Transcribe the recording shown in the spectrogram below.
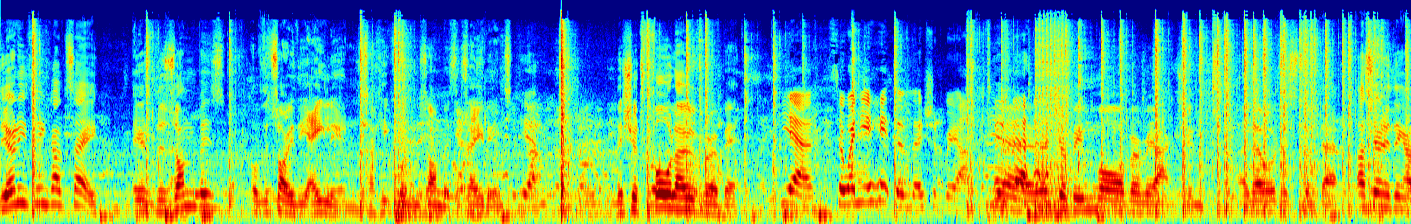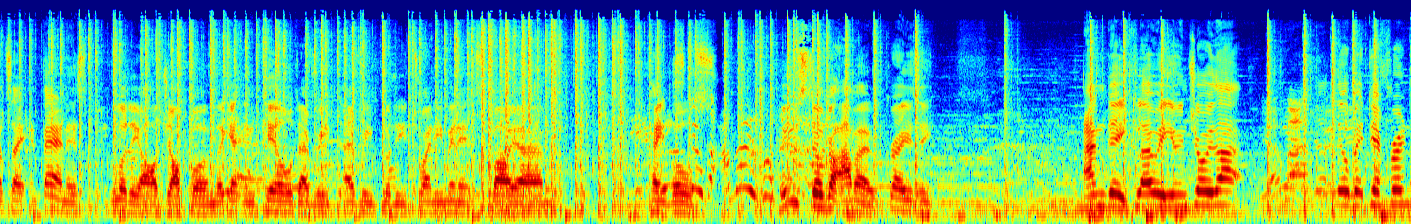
The only thing I'd say is the zombies, or the, sorry, the aliens. I keep calling them zombies, it's aliens. Yeah. They should fall over a bit. Yeah. So when you hit them, they should react. Yeah, there should be more of a reaction. Uh, they're all just stood there. That's the only thing I'd say. In fairness, bloody hard job for them. They're getting killed every every bloody 20 minutes by um, paintballs. Who's still got ammo? Crazy. Andy, Chloe, you enjoy that? Yeah, man. A little bit different.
